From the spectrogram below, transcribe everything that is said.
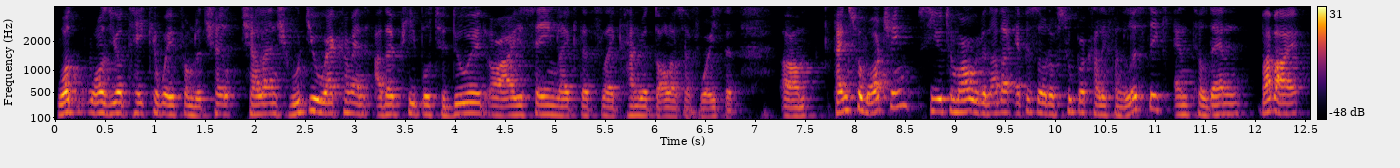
What was your takeaway from the ch- challenge? Would you recommend other people to do it or are you saying like that's like $100 i've wasted? Um, thanks for watching. See you tomorrow with another episode of Super supercalifragilistic until then bye bye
